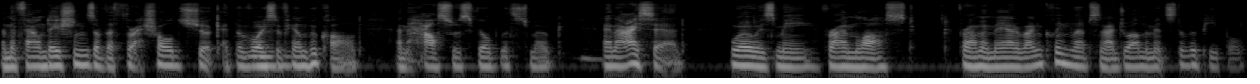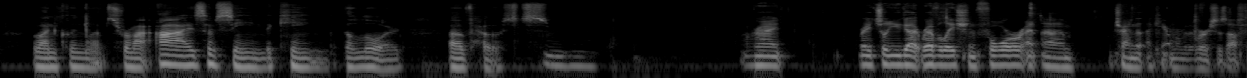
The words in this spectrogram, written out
And the foundations of the threshold shook at the voice of Mhm. him who called, and the house was filled with smoke. And I said, Woe is me, for I am lost. For I am a man of unclean lips, and I dwell in the midst of a people of unclean lips. For my eyes have seen the King, the Lord of hosts. All right, Rachel, you got Revelation four. and, Um, I'm trying to. I can't remember the verses off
